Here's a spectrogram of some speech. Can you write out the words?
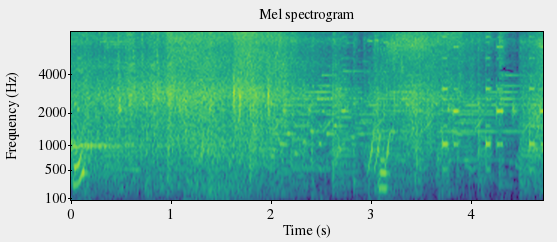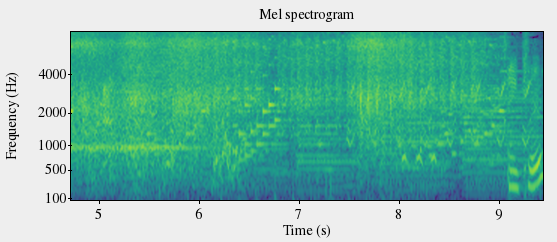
Gut. Enkel.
